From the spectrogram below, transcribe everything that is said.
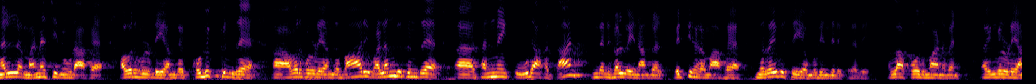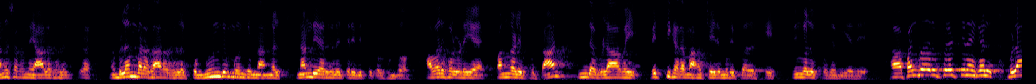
நல்ல மனசினூடாக அவர்களுடைய அந்த கொடுக்கின்ற அவர்களுடைய அந்த வாரி வழங்குகின்ற தன்மைக்கு ஊடாகத்தான் இந்த நிகழ்வை நாங்கள் வெற்றிகரமாக நிறைவு செய்ய முடிந்திருக்கிறது. அல்லாஹ் போதுமானவன். எங்களுடைய அனுசரணையாளர்களுக்கு விளம்பரதாரர்களுக்கு மீண்டும் மீண்டும் நாங்கள் நன்றியர்களை தெரிவித்துக் கொள்கின்றோம். அவர்களுடைய பங்களிப்பு தான் இந்த விழாவை வெற்றிகரமாக செய்து முடிப்பதற்கு எங்களுக்கு உதவியது. பல்வேறு பிரச்சனைகள் விழா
